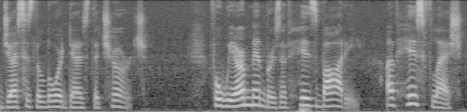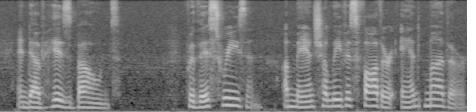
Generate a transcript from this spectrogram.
just as the Lord does the church. For we are members of his body, of his flesh, and of his bones. For this reason, a man shall leave his father and mother,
